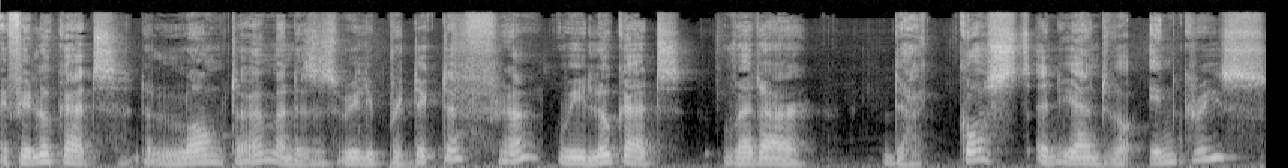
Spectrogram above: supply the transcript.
if you look at the long term, and this is really predictive, yeah, we look at whether the cost in the end will increase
